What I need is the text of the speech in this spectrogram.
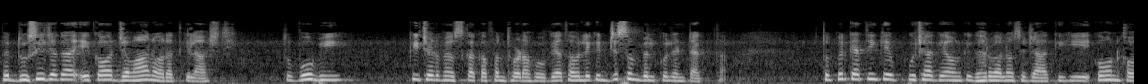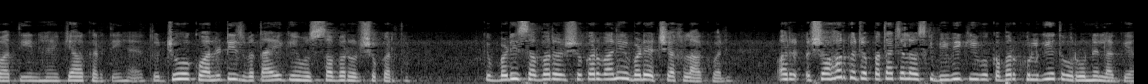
پھر دوسری جگہ ایک اور جوان عورت کی لاش تھی تو وہ بھی کیچڑ میں اس کا کفن تھوڑا ہو گیا تھا، لیکن جسم بالکل انٹیکٹ تھا۔ تو پھر کہتی کہ پوچھا گیا ان کے گھر والوں سے جا کے یہ کون خواتین ہیں، کیا کرتی ہیں؟ تو جو کوالٹیز بتائی گئی وہ صبر اور شکر تھا۔ کہ بڑی صبر اور شکر والی اور بڑے اچھے اخلاق والی۔ اور شوہر کو جب پتا چلا اس کی بیوی کی وہ قبر کھل گئی تو وہ رونے لگ گیا۔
